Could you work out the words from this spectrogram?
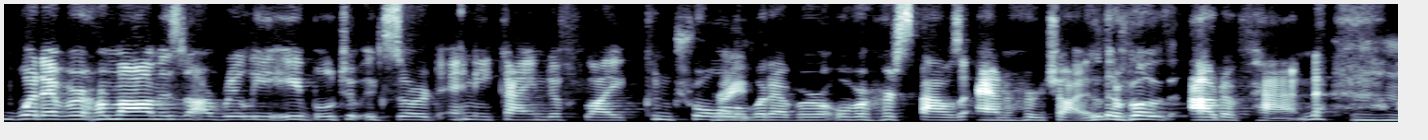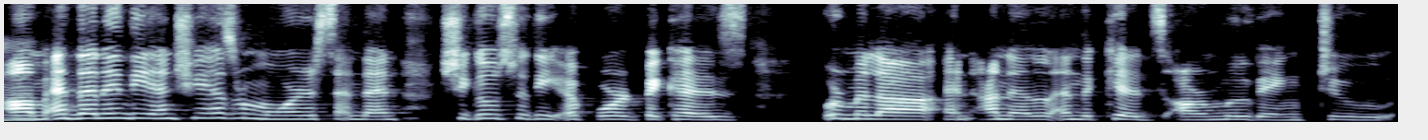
whatever her mom is not really able to exert any kind of like control or whatever over her spouse and her child they're both out of hand Mhm. Um, and then in the end, she has remorse, and then she goes to the airport because Urmila and Anil and the kids are moving to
